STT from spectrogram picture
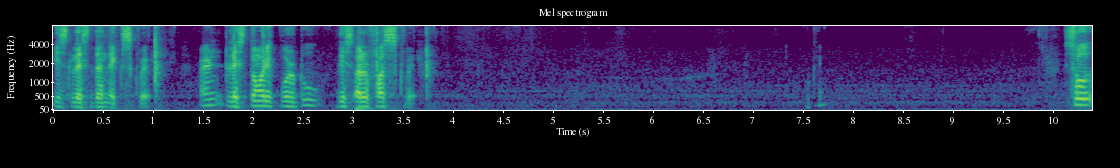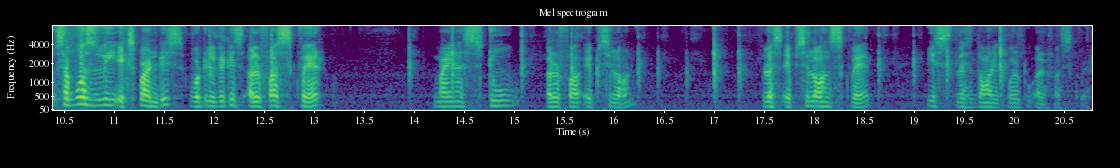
is less than x square and less than or equal to this alpha square So suppose we expand this what we will get is alpha square minus 2 alpha epsilon plus epsilon square is less than or equal to alpha square.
